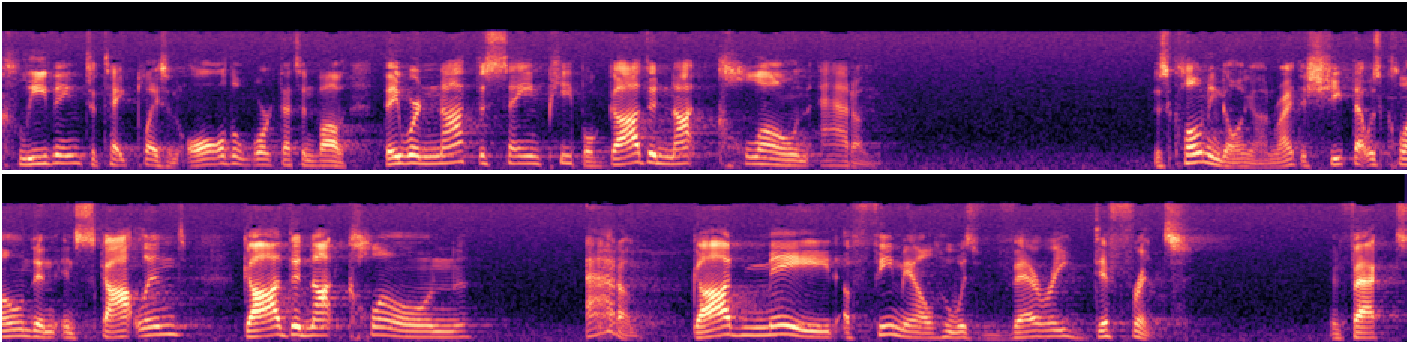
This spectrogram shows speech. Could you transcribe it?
cleaving to take place and all the work that's involved. They were not the same people. God did not clone Adam. There's cloning going on, right? The sheep that was cloned in, in Scotland, God did not clone Adam. God made a female who was very different. In fact,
